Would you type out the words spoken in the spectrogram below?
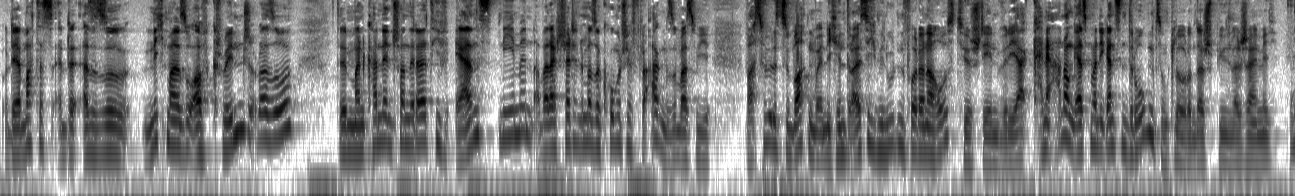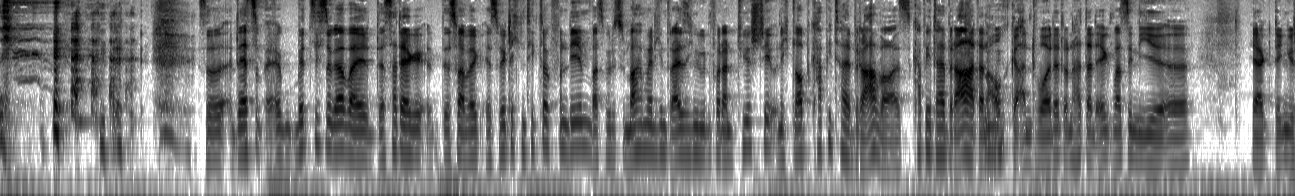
Und der macht das, also so, nicht mal so auf Cringe oder so, denn man kann den schon relativ ernst nehmen, aber da stellt dann immer so komische Fragen, sowas wie, was würdest du machen, wenn ich in 30 Minuten vor deiner Haustür stehen würde? Ja, keine Ahnung, erstmal die ganzen Drogen zum Klo runterspülen wahrscheinlich. so, der ist äh, witzig sogar, weil das hat er, das war ist wirklich ein TikTok von dem, was würdest du machen, wenn ich in 30 Minuten vor deiner Tür stehe? Und ich glaube, Capital Bra war es. Capital Bra hat dann auch geantwortet und hat dann irgendwas in die, äh, ja, Ding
